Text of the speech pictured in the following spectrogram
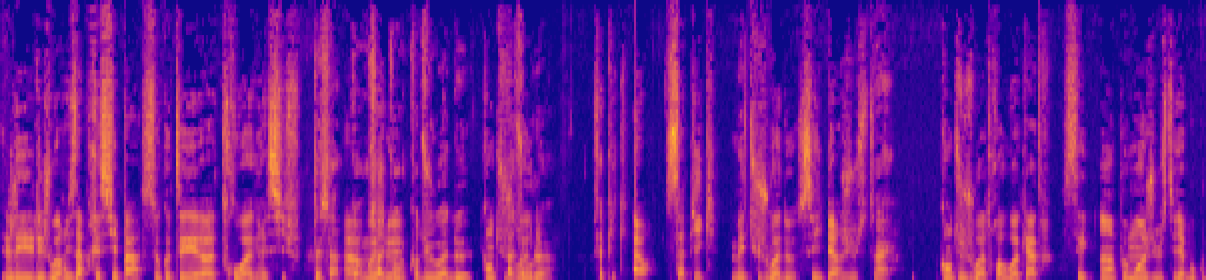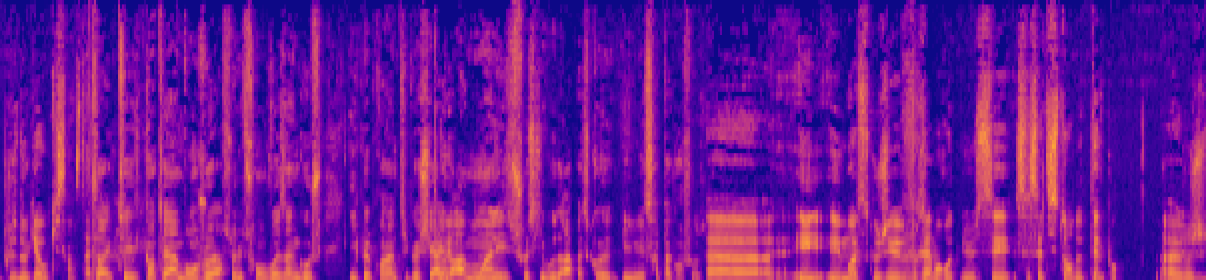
les, les joueurs, ils appréciaient pas ce côté euh, trop agressif. C'est ça. Euh, moi, ça, je- quand, quand tu joues à deux, Quand tu joues à deux- Azul, ça pique. alors, ça pique, mais tu joues à deux, c'est hyper juste. Ouais. Quand tu joues à trois ou à quatre, c'est un peu moins juste et il y a beaucoup plus de chaos qui s'installent. C'est vrai que tu- quand tu es un bon joueur, son voisin de gauche, il peut prendre un petit peu cher, Oui. il aura moins les choses qu'il voudra parce qu'il ne laissera pas grand chose. Euh, et, et moi, ce que j'ai vraiment retenu, c'est cette histoire de tempo. Euh, je-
